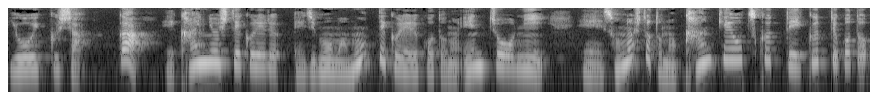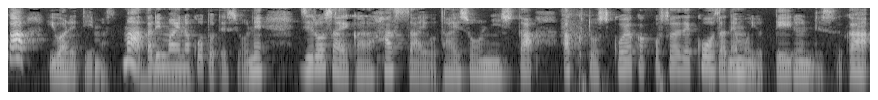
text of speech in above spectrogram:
養育者が、えー介入してくれる、えー自分を守ってくれることの延長に、えーその人との関係を作っていくってことが言われています。まあ当たり前なことですよね。0歳から8歳を対象にした ACT 健やか子育て講座でも言っているんですが、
